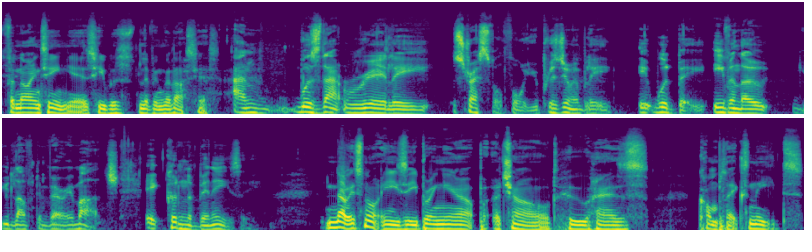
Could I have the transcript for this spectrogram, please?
for 19 years, he was living with us. Yes. And was that really stressful for you? Presumably, it would be, even though you loved him very much. It couldn't have been easy. No, it's not easy bringing up a child who has complex needs.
